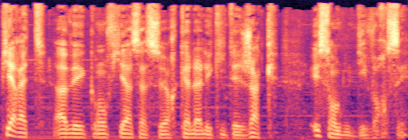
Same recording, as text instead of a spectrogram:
Pierrette avait confié à sa sœur qu'elle allait quitter Jacques et sans doute divorcer.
